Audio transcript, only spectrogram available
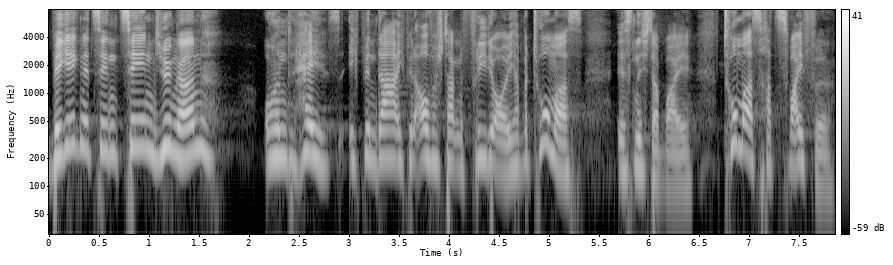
begegnet den zehn Jüngern und hey, ich bin da, ich bin auferstanden, Friede euch. Aber Thomas ist nicht dabei. Thomas hat Zweifel.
